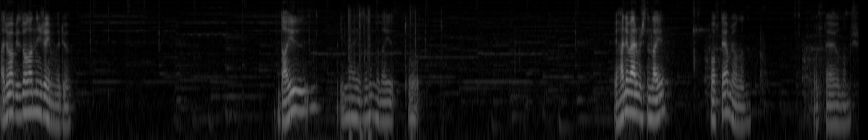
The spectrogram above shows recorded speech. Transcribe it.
Acaba bizde olan ninja'yı mı veriyor? Dayı. İlla yazalım mı dayı? To. E hani vermiştin dayı? Postaya mı yolladın? Postaya yollamış.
